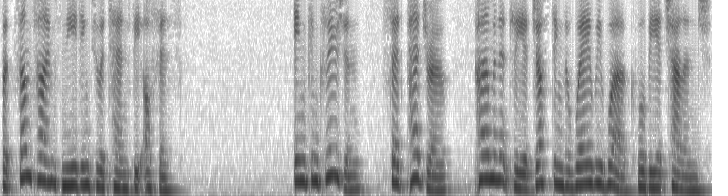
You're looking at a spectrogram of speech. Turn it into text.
but sometimes needing to attend the office. In conclusion, said Pedro, permanently adjusting the way we work will be a challenge.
